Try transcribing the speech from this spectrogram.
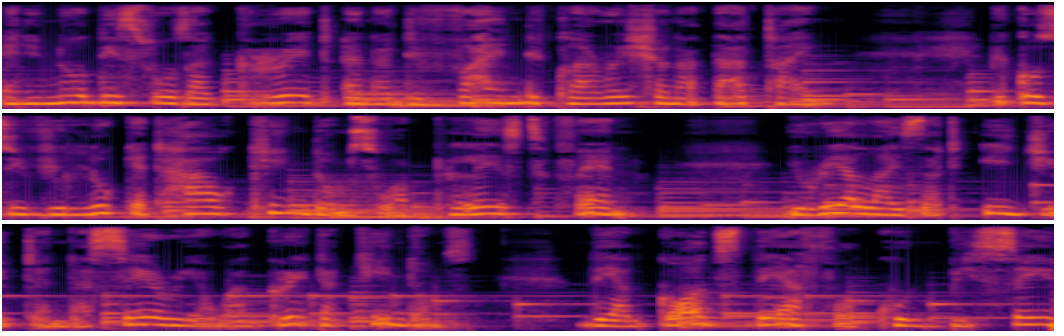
And you know, this was a great and a divine declaration at that time. Because if you look at how kingdoms were placed then, you realize that Egypt and Assyria were greater kingdoms. Their gods, therefore, could be said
